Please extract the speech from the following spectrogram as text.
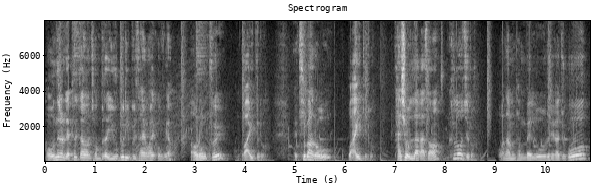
오늘은 lat pulldown 전부 다 U grip을 사용할 거고요. 어, long pull wide로. T-bar row wide로. 다시 올라가서 close로. one arm dumbbell row로 해가지고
